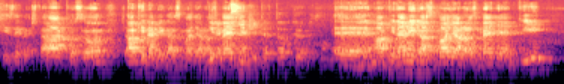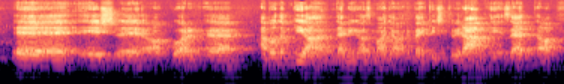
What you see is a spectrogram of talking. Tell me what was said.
tíz éves találkozón, és aki nem igaz magyar, az menjen. a kört Aki nem igaz magyar, az menjen ki, és akkor, hát mondom, ki a nem igaz magyar, mert egy kicsit hogy rám nézett, a,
